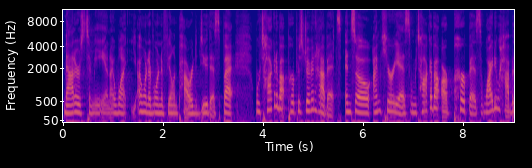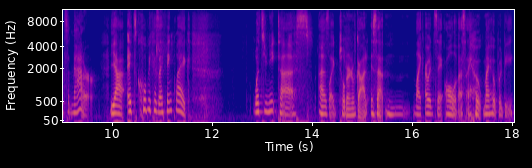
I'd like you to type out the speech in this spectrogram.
matters to me and I want I want everyone to feel empowered to do this. But we're talking about purpose-driven habits. And so I'm curious when we talk about our purpose, why do habits matter? Yeah, it's cool because I think like what's unique to us as like children of God is that mm, like I would say all of us I hope my hope would be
